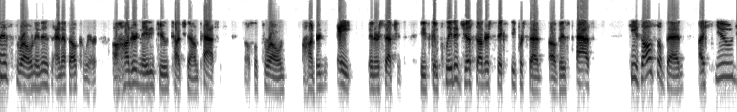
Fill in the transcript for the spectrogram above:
has thrown in his NFL career 182 touchdown passes. He's also thrown 108 interceptions. He's completed just under 60% of his passes. He's also been a huge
